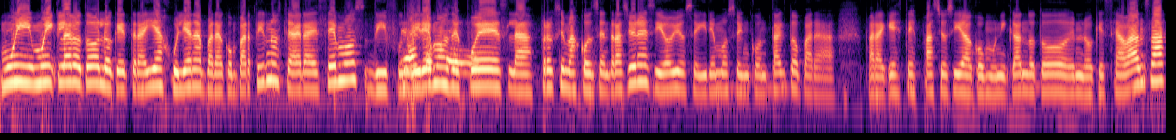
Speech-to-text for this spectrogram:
Muy, muy claro todo lo que traía Juliana para compartirnos, te agradecemos, difundiremos después las próximas concentraciones y obvio seguiremos en contacto para, para que este espacio siga comunicando todo en lo que se avanza.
